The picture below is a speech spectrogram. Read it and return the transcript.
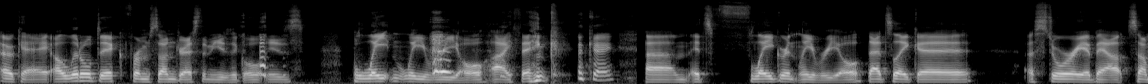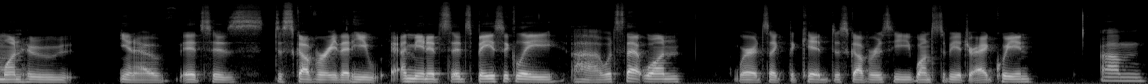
Okay, a little dick from Sundress the musical is blatantly real. I think. Okay. Um, it's flagrantly real. That's like a a story about someone who, you know, it's his discovery that he. I mean, it's it's basically uh, what's that one where it's like the kid discovers he wants to be a drag queen. Um,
